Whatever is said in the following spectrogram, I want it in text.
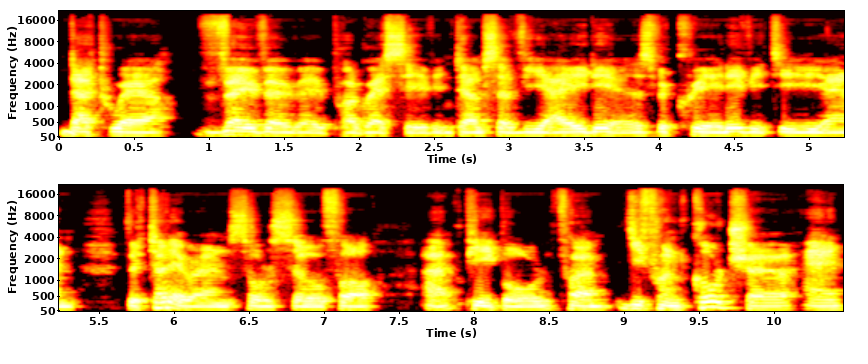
that were very, very, very progressive in terms of the ideas, the creativity, and the tolerance also for uh, people from different culture and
